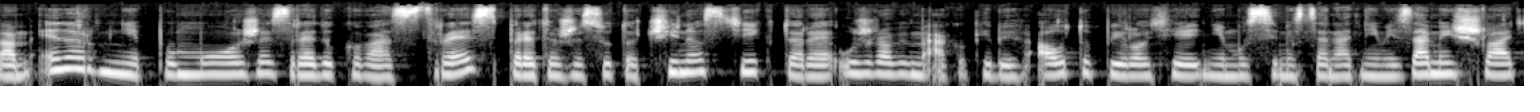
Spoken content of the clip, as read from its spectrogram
vám enormne pomôže zredukovať stres, pretože sú to činnosti, ktoré už robíme ako keby v autopilote, nemusíme sa nad nimi zamýšľať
